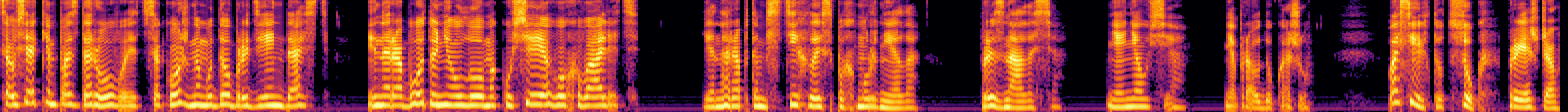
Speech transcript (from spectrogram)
Са ўсякім паздароўваецца, кожнаму добры дзень дасць. І на работу не ўломак усе яго хваляць. Яна раптам сціхла і спахмурнела. Прызналася: « Не не ўсе, няпраўду кажу. Васіль тут сук прыязджаў.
